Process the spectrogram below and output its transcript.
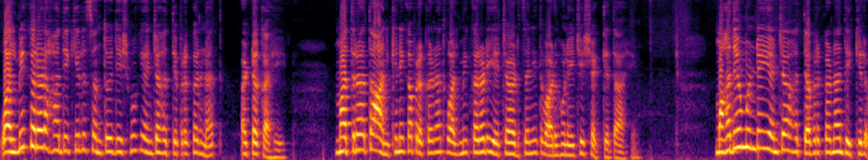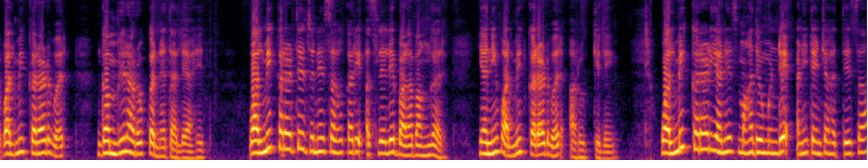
वाल्मिक कराड हा देखील संतोष देशमुख यांच्या हत्येप्रकरणात अटक आहे. मात्र आता आणखीन एका प्रकरणात वाल्मिक कराड याच्या अडचणीत वाढ होण्याची शक्यता आहे. महादेव मुंडे यांच्या हत्याप्रकरणात देखील वाल्मिक कराडवर गंभीर आरोप करण्यात आले आहेत. वाल्मिक कराडचे जुने सहकारी असलेले बाळा बांगर यांनी वाल्मिक कराडवर आरोप केले. वाल्मिक कराड यांनीच महादेव मुंडे आणि त्यांच्या हत्येचा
